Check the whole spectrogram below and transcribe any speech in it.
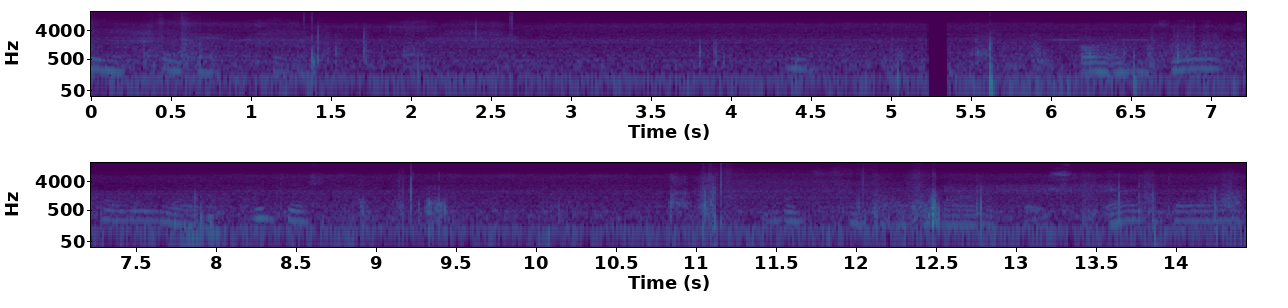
okay. On Z21, I just looked some around the place the ad down.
